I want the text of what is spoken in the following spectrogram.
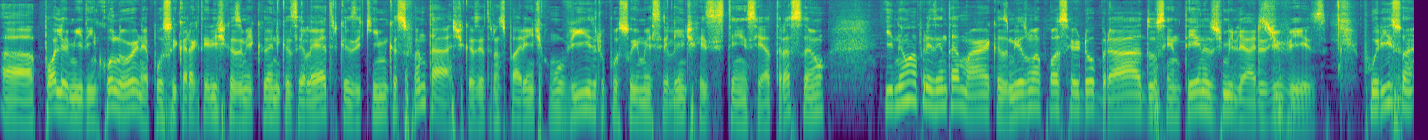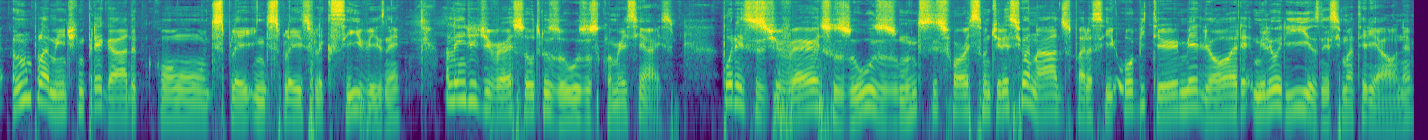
A poliamida incolor né, possui características mecânicas, elétricas e químicas fantásticas. É transparente como vidro, possui uma excelente resistência à tração e não apresenta marcas, mesmo após ser dobrado centenas de milhares de vezes. Por isso é amplamente empregada com display, em displays flexíveis, né? além de diversos outros usos comerciais. Por esses diversos usos, muitos esforços são direcionados para se obter melhor, melhorias nesse material. Né?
